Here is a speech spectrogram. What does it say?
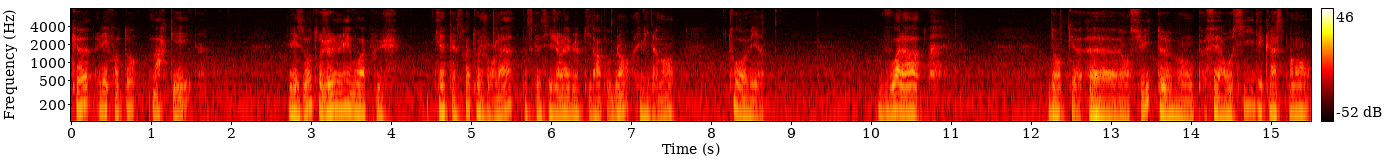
que les photos marquées. Les autres, je ne les vois plus qu'elle soit toujours là, parce que si j'enlève le petit drapeau blanc, évidemment, tout revient. Voilà. Donc euh, ensuite, euh, on peut faire aussi des classements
